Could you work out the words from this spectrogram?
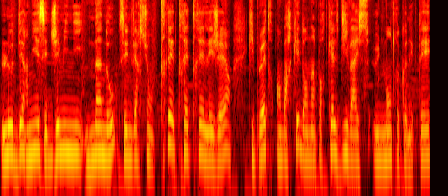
Le dernier, c'est Gemini Nano. C'est une version très très très légère qui peut être embarquée dans n'importe quel device. Une montre connectée,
